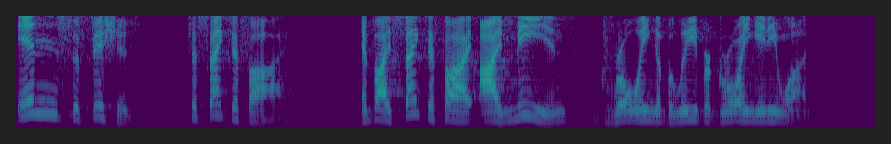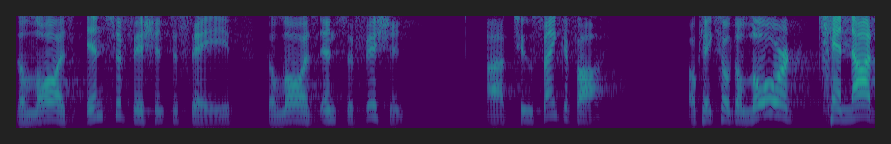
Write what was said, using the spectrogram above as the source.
insufficient to sanctify. And by sanctify, I mean growing a believer, growing anyone. The law is insufficient to save, the law is insufficient uh, to sanctify. Okay, so the Lord cannot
